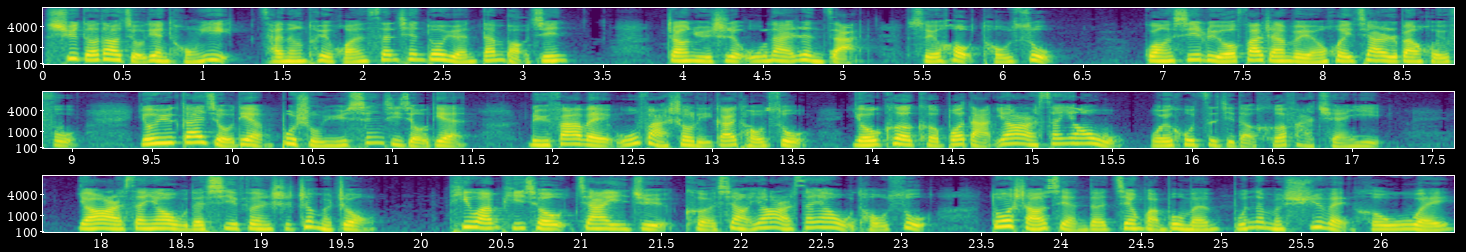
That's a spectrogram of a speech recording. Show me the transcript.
需得到酒店同意才能退还三千多元担保金。张女士无奈认栽，随后投诉。广西旅游发展委员会假日办回复，由于该酒店不属于星级酒店，旅发委无法受理该投诉，游客可拨打幺二三幺五维护自己的合法权益。幺二三幺五的戏份是这么重，踢完皮球加一句“可向幺二三幺五投诉”，多少显得监管部门不那么虚伪和无为。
